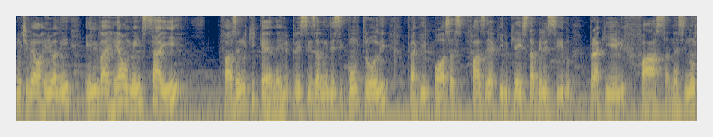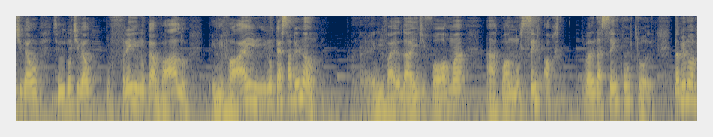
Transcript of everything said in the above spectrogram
não tiver o arreio ali, ele vai realmente sair fazendo o que quer, né? Ele precisa além desse controle para que ele possa fazer aquilo que é estabelecido para que ele faça, né? Se não tiver o, se não tiver o, o freio no cavalo, ele vai e não quer saber não. Né? Ele vai andar aí de forma a qual não sem vai andar sem controle. Da mesma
